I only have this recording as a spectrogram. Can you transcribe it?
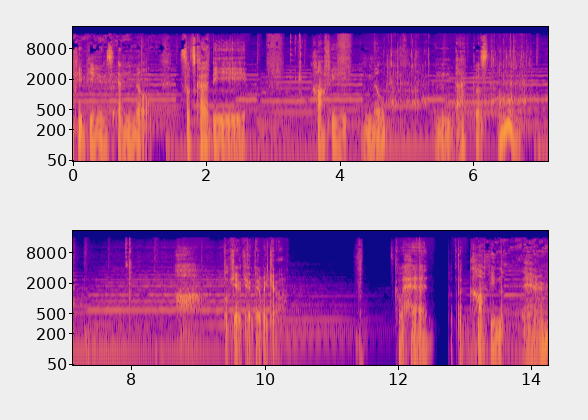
Coffee beans and milk. So it's gotta be coffee, milk, and that goes. Oh. okay, okay, there we go. Go ahead, put the coffee milk there.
